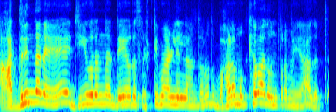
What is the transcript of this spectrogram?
ಅದರಿಂದನೇ ಜೀವರನ್ನು ದೇವರು ಸೃಷ್ಟಿ ಮಾಡಲಿಲ್ಲ ಅಂತ ಅನ್ನೋದು ಬಹಳ ಮುಖ್ಯವಾದ ಒಂದು ಪ್ರಮೇಯ ಆಗುತ್ತೆ.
